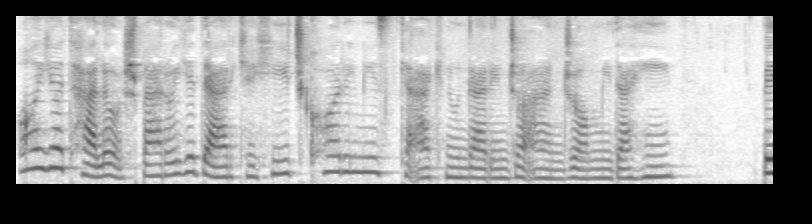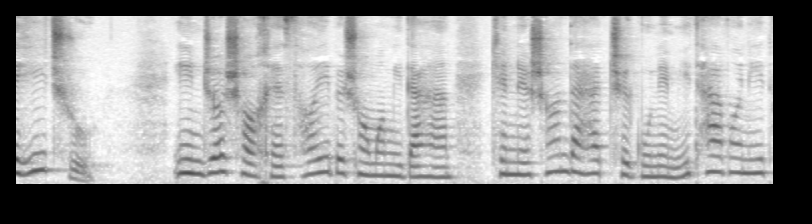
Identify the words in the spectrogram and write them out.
آیا تلاش برای درک هیچ کاری نیست که اکنون در اینجا انجام می دهیم؟ به هیچ رو اینجا شاخصهایی به شما می دهم که نشان دهد چگونه می توانید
